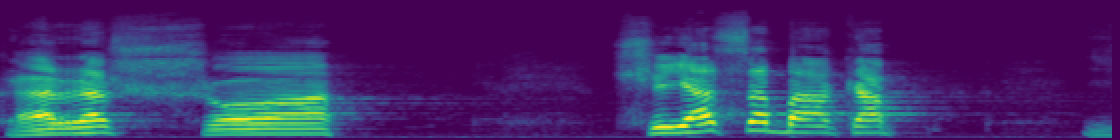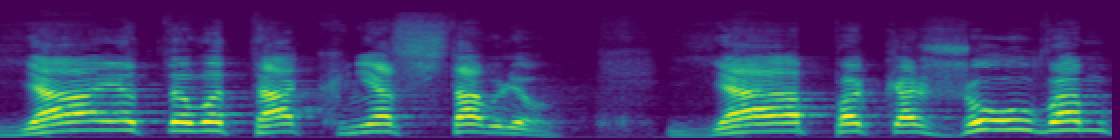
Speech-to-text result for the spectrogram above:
Хорошо. Чья собака? Я этого так не оставлю. Я покажу вам,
